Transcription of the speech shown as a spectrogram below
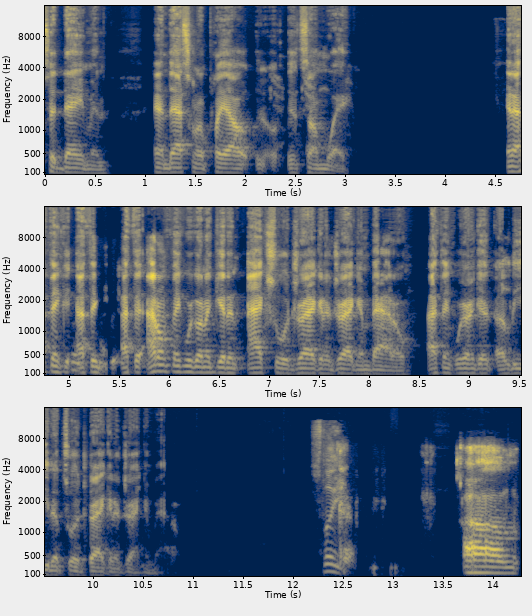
to Daemon, and that's going to play out in some way. And I think I think I think I don't think we're going to get an actual dragon and dragon battle. I think we're going to get a lead up to a dragon and dragon battle. Sleep. Um,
